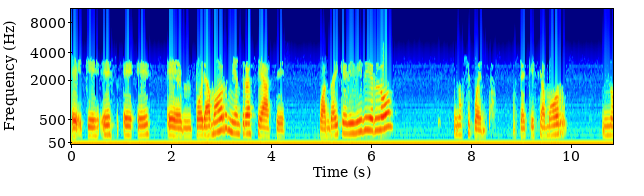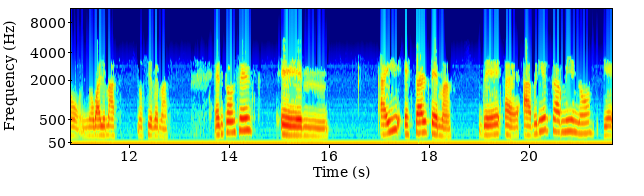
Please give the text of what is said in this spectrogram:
eh, que es es em, por amor mientras se hace. Cuando hay que dividirlo no se cuenta. O sea que ese amor no no vale más no sirve más. Entonces eh, ahí está el tema de eh, abrir caminos que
